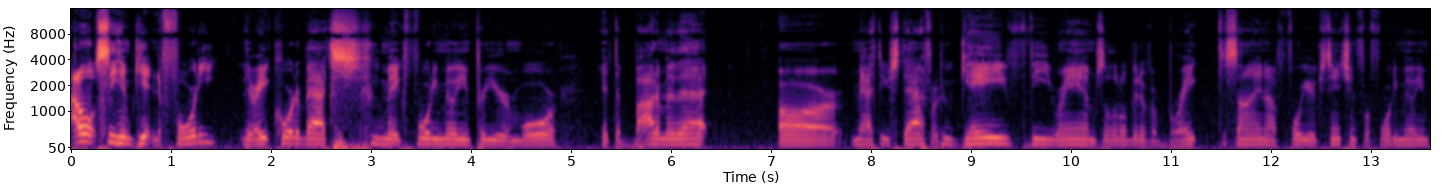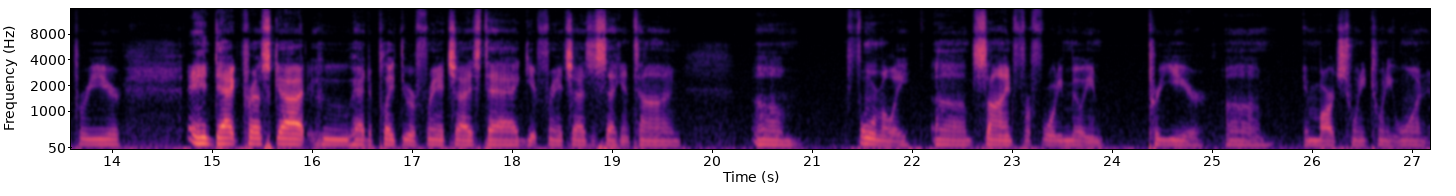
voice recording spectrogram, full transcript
I don't see him getting to 40. There are eight quarterbacks who make 40 million per year or more. At the bottom of that are Matthew Stafford, who gave the Rams a little bit of a break to sign a four-year extension for 40 million per year, and Dak Prescott, who had to play through a franchise tag, get franchised a second time. Um, formally um, signed for 40 million per year um, in March 2021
